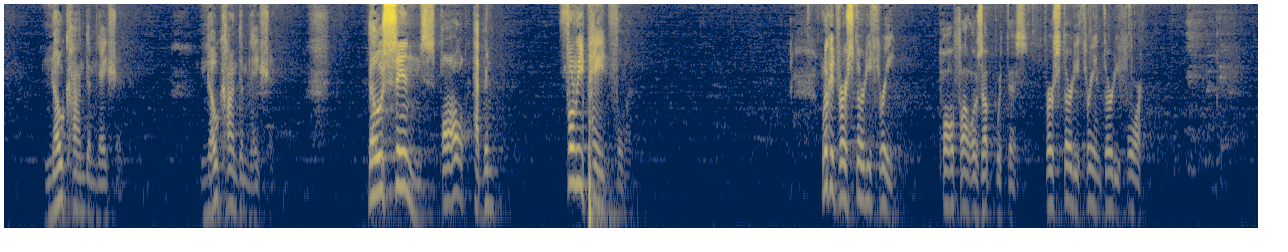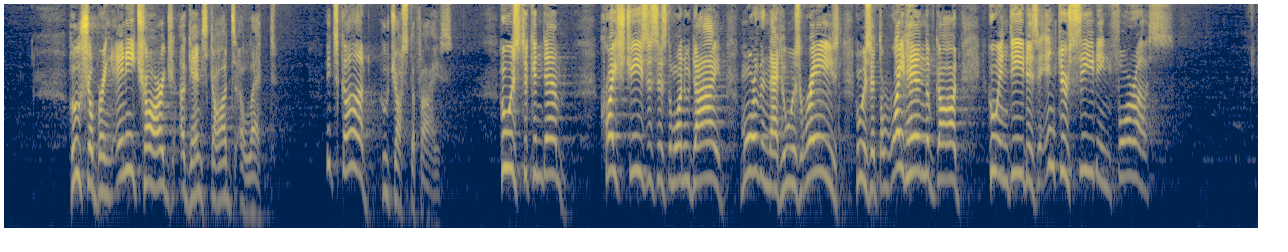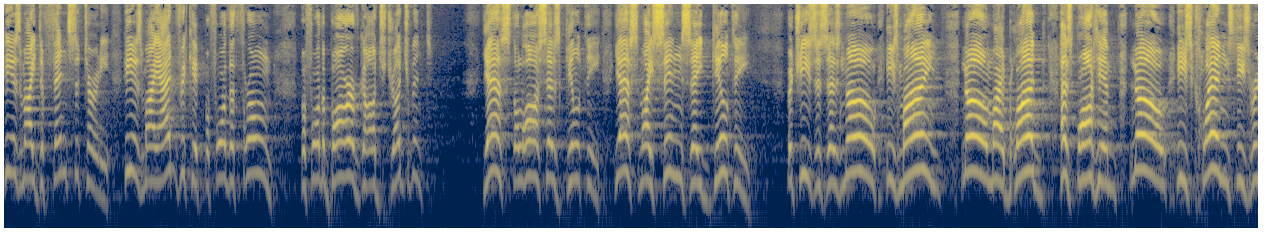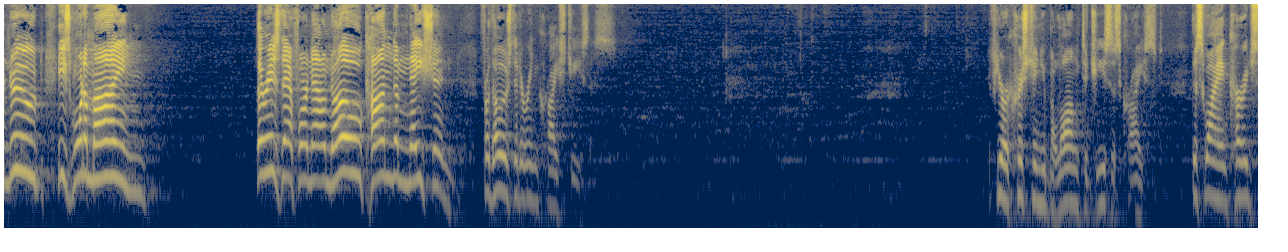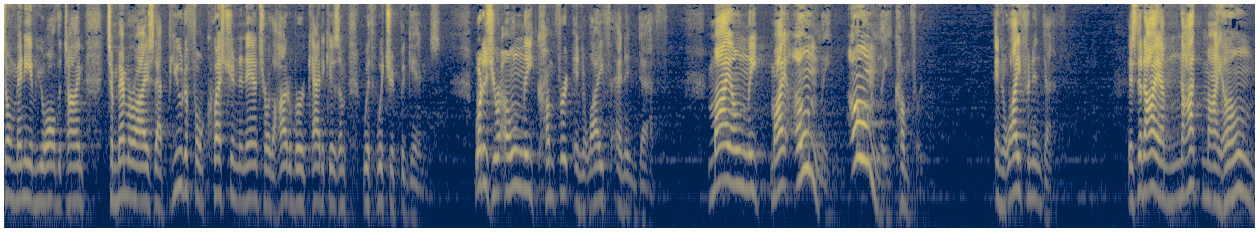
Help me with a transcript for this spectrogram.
no condemnation, no condemnation. Those sins, Paul, have been fully paid for. Look at verse 33. Paul follows up with this. Verse 33 and 34. Who shall bring any charge against God's elect? It's God who justifies. Who is to condemn? Christ Jesus is the one who died. More than that, who was raised, who is at the right hand of God, who indeed is interceding for us. He is my defense attorney. He is my advocate before the throne, before the bar of God's judgment. Yes, the law says guilty. Yes, my sins say guilty. But Jesus says, No, he's mine. No, my blood has bought him. No, he's cleansed, he's renewed, he's one of mine. There is therefore now no condemnation for those that are in Christ Jesus. If you're a Christian, you belong to Jesus Christ. This is why I encourage so many of you all the time to memorize that beautiful question and answer of the Heidelberg Catechism with which it begins. What is your only comfort in life and in death? My only, my only, only comfort in life and in death is that I am not my own,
